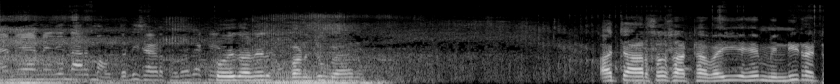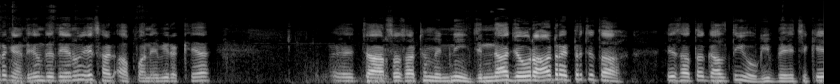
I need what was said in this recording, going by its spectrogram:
ਐਵੇਂ ਐਵੇਂ ਜੇ ਨਰਮ ਉਧਰਲੀ ਸਾਈਡ ਥੋੜਾ ਜਿਹਾ ਕੋਈ ਗੱਲ ਨਹੀਂ ਬਣ ਜੂਗਾ। ਆ 460 ਆ ਬਾਈ, ਇਹ ਮਿੰਨੀ ਟਰੈਕਟਰ ਕਹਿੰਦੇ ਹੁੰਦੇ ਤੇ ਇਹਨੂੰ, ਇਹ ਆਪਾਂ ਨੇ ਵੀ ਰੱਖਿਆ। ਇਹ 460 ਮਿੰਨੀ, ਜਿੰਨਾ ਜ਼ੋਰ ਆ ਟਰੈਕਟਰ ਚ ਤਾਂ ਇਹ ਸਾਤੋਂ ਗਲਤੀ ਹੋ ਗਈ ਵੇਚ ਕੇ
